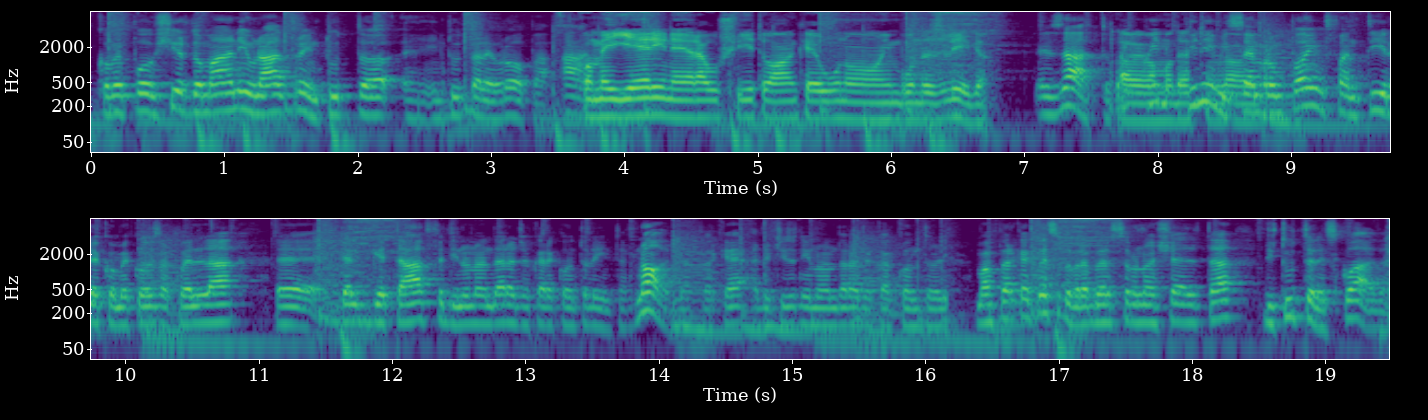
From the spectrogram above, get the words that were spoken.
come può uscire domani un altro in, tutto- eh, in tutta l'Europa. Anzi, Come ieri ne era uscito anche uno in Bundesliga. Esatto, L'avevamo quindi, detto quindi in mi sembra un po' infantile come cosa quella eh, del Getafe di non andare a giocare contro l'Inter. No, perché ha deciso di non andare a giocare contro l'Inter, ma perché questa dovrebbe essere una scelta di tutte le squadre.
